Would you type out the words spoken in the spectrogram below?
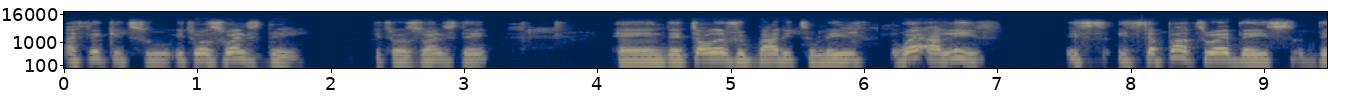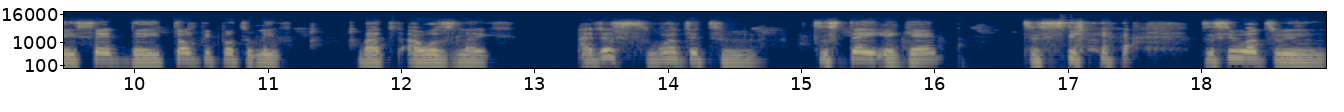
I think it's it was Wednesday. It was Wednesday, and they told everybody to leave. Where I live, it's it's a part where they they said they told people to leave, but I was like, I just wanted to to stay again, to see to see what will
